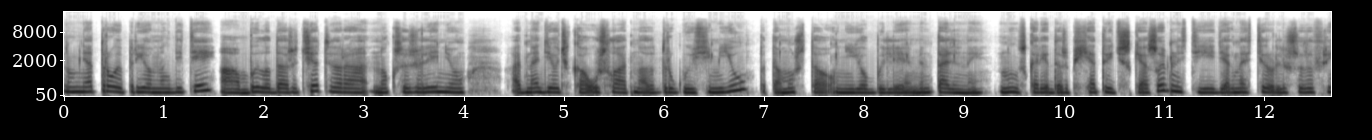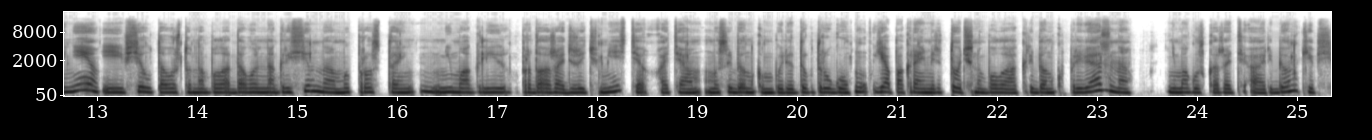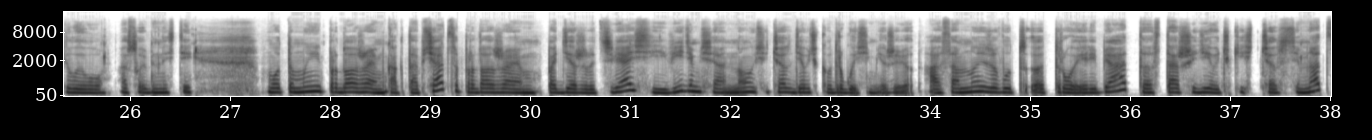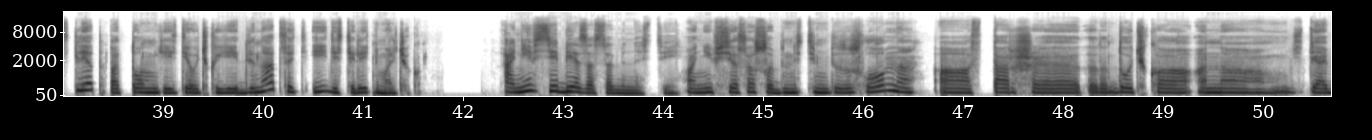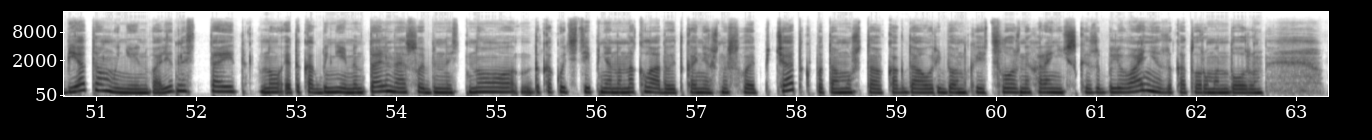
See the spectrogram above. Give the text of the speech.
Ну, у меня трое приемных детей, а было даже четверо, но, к сожалению, Одна девочка ушла от нас в другую семью, потому что у нее были ментальные, ну, скорее даже психиатрические особенности. Ей диагностировали шизофрению. И в силу того, что она была довольно агрессивна, мы просто не могли продолжать жить вместе, хотя мы с ребенком были друг другу. Ну, я, по крайней мере, точно была к ребенку привязана не могу сказать о ребенке в силу его особенностей. Вот и мы продолжаем как-то общаться, продолжаем поддерживать связь и видимся, но сейчас девочка в другой семье живет. А со мной живут э, трое ребят. Старшей девочке сейчас 17 лет, потом есть девочка, ей 12 и 10-летний мальчик. Они все без особенностей? Они все с особенностями, безусловно. А старшая э, дочка, она с диабетом, у нее инвалидность стоит. Но это как бы не ментальная особенность, но до какой-то степени она накладывает, конечно, свой отпечаток, потому что когда у ребенка есть сложное хроническое заболевание, за которым он должен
